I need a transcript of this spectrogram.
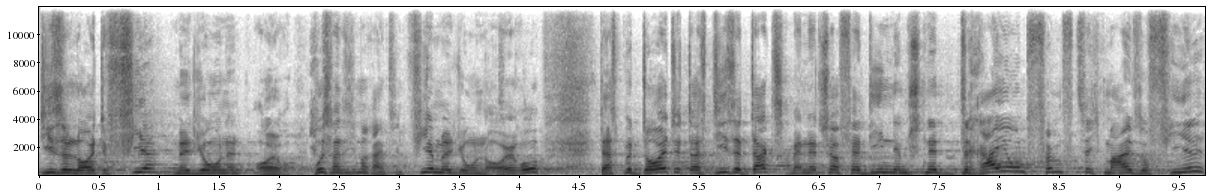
diese Leute 4 Millionen Euro. Muss man sich mal reinziehen. 4 Millionen Euro. Das bedeutet, dass diese DAX-Manager verdienen im Schnitt 53 Mal so viel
